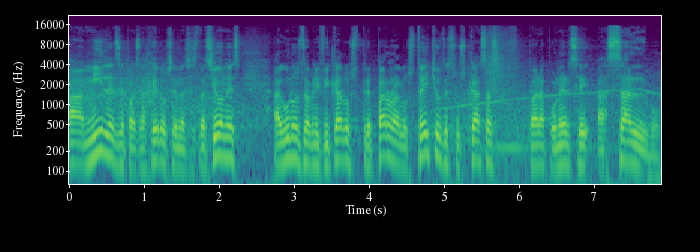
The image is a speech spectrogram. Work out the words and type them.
a miles de pasajeros en las estaciones. Algunos damnificados treparon a los techos de sus casas para ponerse a salvo.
